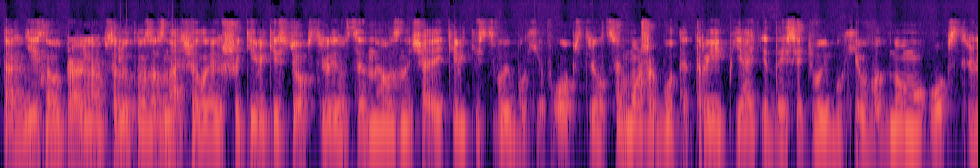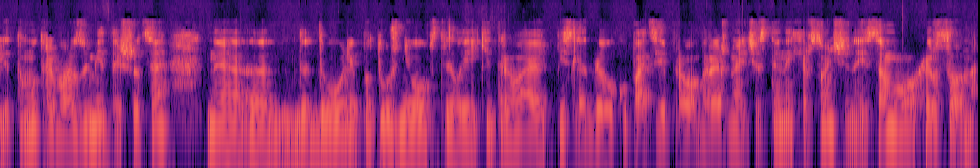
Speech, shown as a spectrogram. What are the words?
Так, дійсно, ви правильно абсолютно зазначили, що кількість обстрілів це не означає кількість вибухів. Обстріл це може бути 3, 5 і 10 вибухів в одному обстрілі. Тому треба розуміти, що це е, е, доволі потужні обстріли, які тривають після деокупації правобережної частини Херсонщини і самого Херсона.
